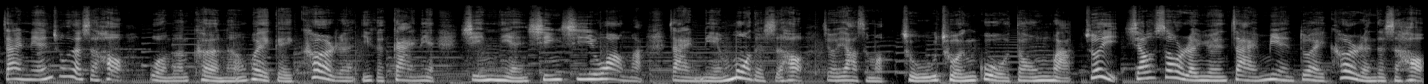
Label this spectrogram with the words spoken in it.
在年初的时候，我们可能会给客人一个概念：新年新希望嘛。在年末的时候，就要什么储存过冬嘛。所以，销售人员在面对客人的时候，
